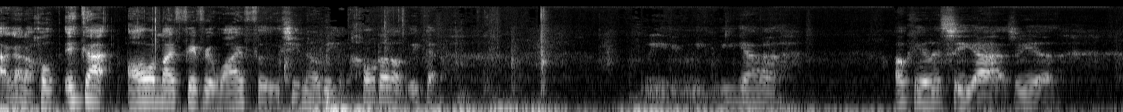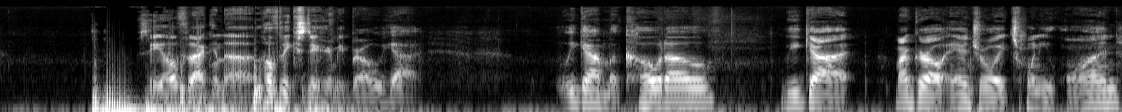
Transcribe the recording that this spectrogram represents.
I gotta hope it got all of my favorite waifus. You know. We hold up. We got. We we, we gotta. Okay, let's see, guys. We uh. See, hopefully I can. Uh, hopefully you can still hear me, bro. We got. We got Makoto. We got my girl Android 21.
